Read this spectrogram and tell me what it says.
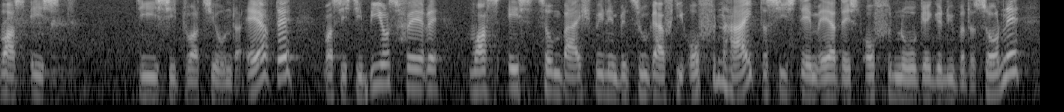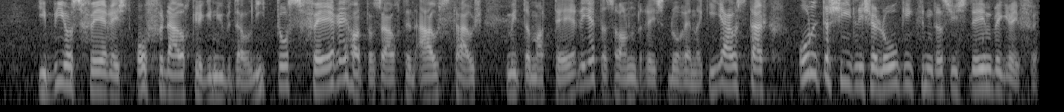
was ist die Situation der Erde, was ist die Biosphäre, was ist zum Beispiel in Bezug auf die Offenheit, das System Erde ist offen nur gegenüber der Sonne, die Biosphäre ist offen auch gegenüber der Lithosphäre, hat das auch den Austausch mit der Materie, das andere ist nur Energieaustausch, unterschiedliche Logiken der Systembegriffe.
